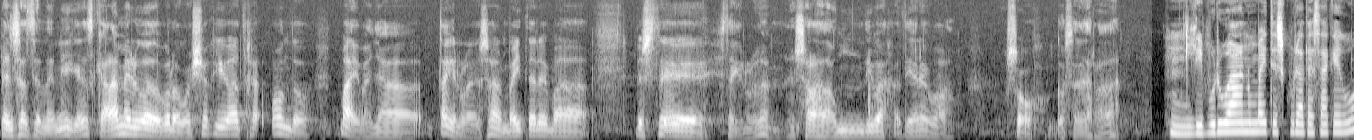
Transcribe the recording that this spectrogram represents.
Pensatzen denik, ez? Karamelua da, bueno, goxoki bat ondo, bai, baina, eta nola esan, baita ere, ba, beste, ez da esan, ensalada hundi bat, ere, ba, oso goza derra da. Hmm, liburua nunbait eskura dezakegu?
